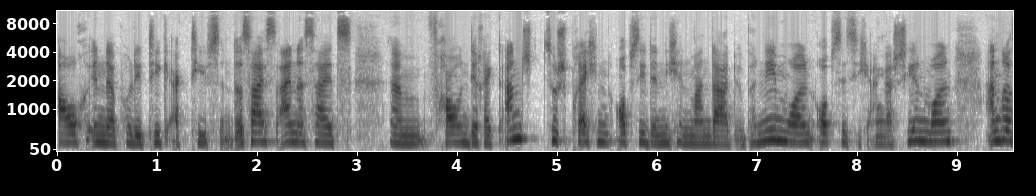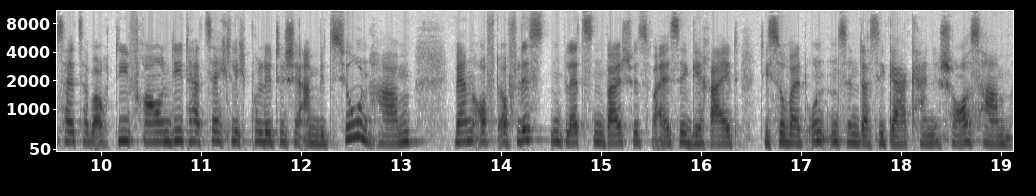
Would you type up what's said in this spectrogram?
auch in der Politik aktiv sind. Das heißt einerseits ähm, Frauen direkt anzusprechen, ob sie denn nicht ein Mandat übernehmen wollen, ob sie sich engagieren wollen. Andererseits aber auch die Frauen, die tatsächlich politische Ambitionen haben, werden oft auf Listenplätzen beispielsweise gereiht, die so weit unten sind, dass sie gar keine Chance haben,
